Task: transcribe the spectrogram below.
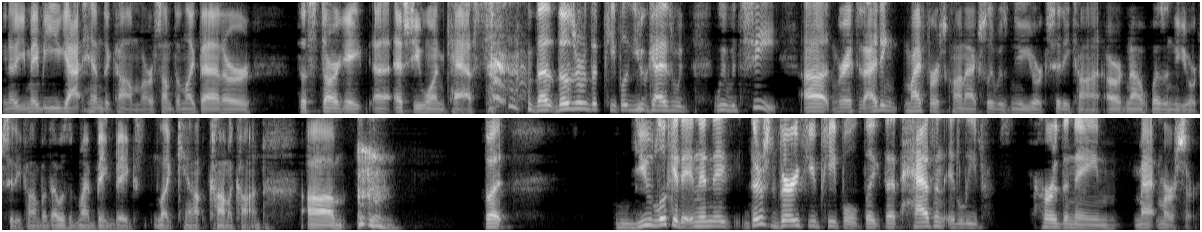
You know, you maybe you got him to come or something like that or the Stargate uh, SG1 cast. those are the people you guys would we would see. Uh, granted, I didn't. My first con actually was New York City Con, or no, it wasn't New York City Con, but that was my big, big like Comic Con. Um, but you look at it, and then it, there's very few people like that hasn't at least heard the name Matt Mercer.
